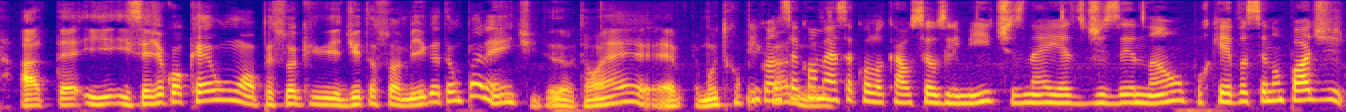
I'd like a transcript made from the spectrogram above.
até e, e seja qualquer um, uma pessoa que edita sua amiga até um parente, entendeu? Então é, é, é muito E complicado. quando você mesmo. começa a colocar os seus limites, né, e a dizer não, porque você não pode.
